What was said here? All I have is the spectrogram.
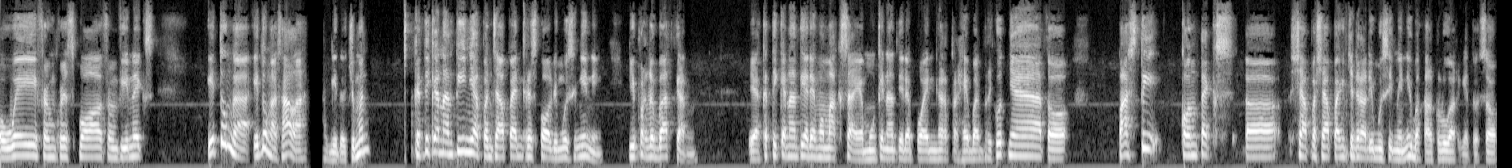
away from Chris Paul from Phoenix. Itu nggak itu nggak salah gitu. Cuman ketika nantinya pencapaian Chris Paul di musim ini diperdebatkan, ya ketika nanti ada yang memaksa ya mungkin nanti ada poin guard terhebat berikutnya atau pasti konteks uh, siapa-siapa yang cedera di musim ini bakal keluar gitu. So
